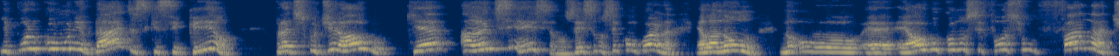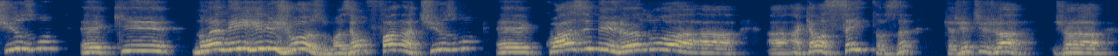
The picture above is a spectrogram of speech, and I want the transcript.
e por comunidades que se criam para discutir algo que é a anticiência. Não sei se você concorda. Ela não, não é, é, algo como se fosse um fanatismo é, que não é nem religioso, mas é um fanatismo é, quase beirando a, a, a, aquelas seitas, né? Que a gente já já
